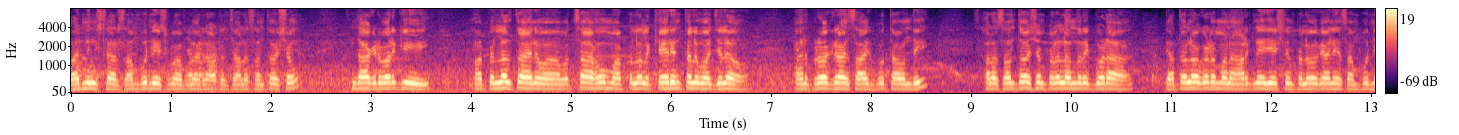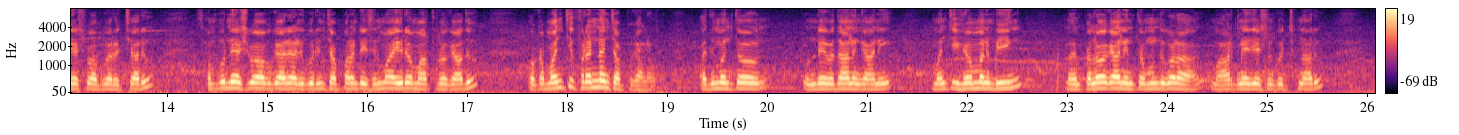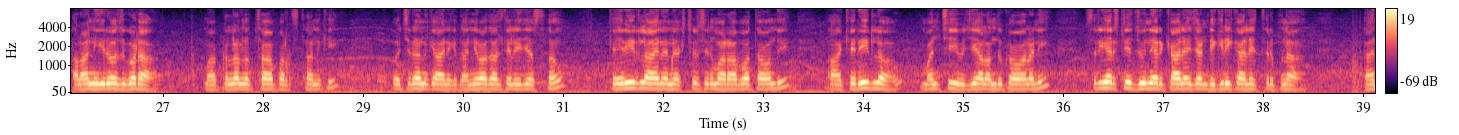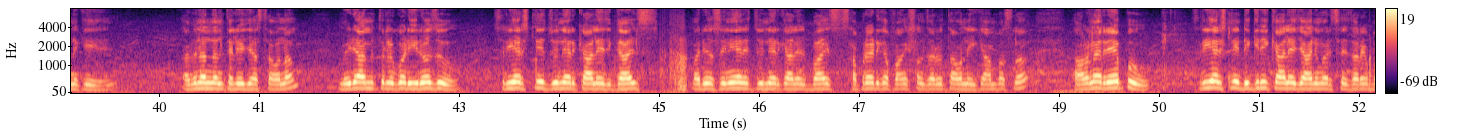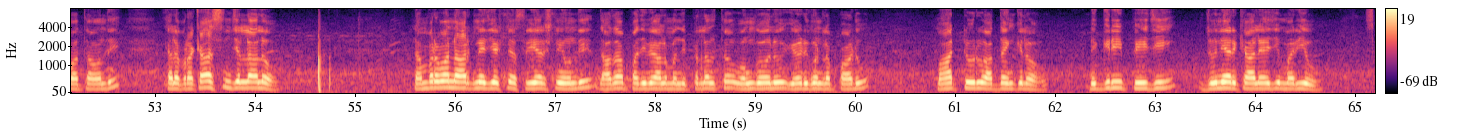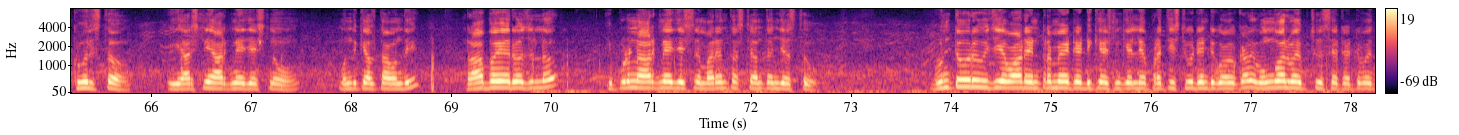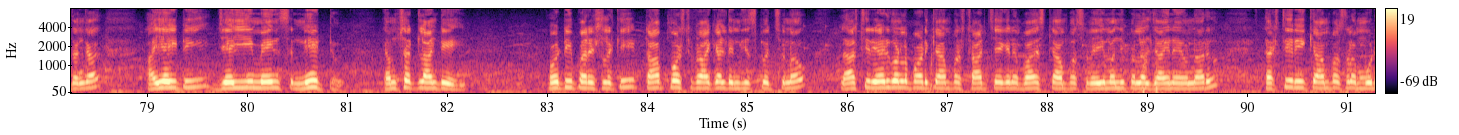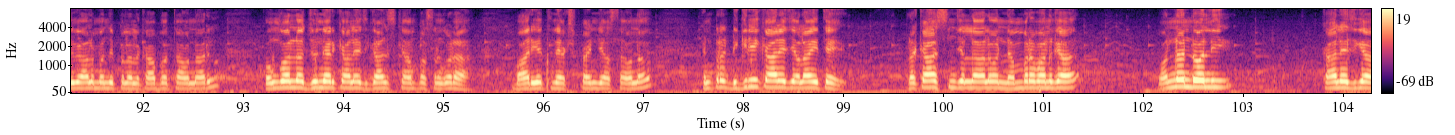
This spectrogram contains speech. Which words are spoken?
బర్నింగ్ స్టార్ సంపూర్ణేష్ బాబు గారు రావడం చాలా సంతోషం. ఇందాకటి వరకు మా పిల్లలతో ఆయన ఉత్సాహం మా పిల్లల కేరింతల మధ్యలో ఆయన ప్రోగ్రాం సాగిపోతూ ఉంది. చాలా సంతోషం పిల్లలందరికీ కూడా. గతంలో కూడా మన ఆర్గనైజేషన్ పిలవగానే సంపూర్ణేష్ బాబు గారు వచ్చారు. సంపూర్ణేష్ బాబు గారు ఆయన గురించి చెప్పాలంటే ఈ సినిమా హీరో మాత్రమే కాదు. ఒక మంచి ఫ్రెండ్ అని చెప్పగలం. పది మందితో ఉండే విధానం కానీ మంచి హ్యూమన్ బీయింగ్ మేము పిలవగానే ఇంతకుముందు కూడా మా ఆర్గనైజేషన్కి వచ్చినారు. అలానే ఈరోజు కూడా మా పిల్లల్ని ఉత్సాహపరచడానికి వచ్చినందుకు ఆయనకి ధన్యవాదాలు తెలియజేస్తున్నాం. కెరీర్లో ఆయన నెక్స్ట్ సినిమా రాబోతా ఉంది. ఆ కెరీర్లో మంచి విజయాలు అందుకోవాలని Sriharshini junior college and degree college తరపున ఆయనకి అభినందనలు తెలియజేస్తా ఉన్నాం. మీడియా మిత్రులు కూడా ఈరోజు శ్రీహర్షిని జూనియర్ కాలేజ్ గర్ల్స్ మరియు సీనియర్ జూనియర్ కాలేజ్ బాయ్స్ సపరేట్గా ఫంక్షన్లు జరుగుతూ ఉన్నాయి ఈ క్యాంపస్లో. అలానే రేపు శ్రీహర్షిని డిగ్రీ కాలేజ్ యానివర్సరీ జరగబోతా ఉంది. ఇలా ప్రకాశం జిల్లాలో నెంబర్ వన్ ఆర్గనైజేషన్ శ్రీహర్షిని ఉంది. దాదాపు పదివేల మంది పిల్లలతో ఒంగోలు ఏడుగుండ్లపాడు మార్టూరు అద్దంకిలో డిగ్రీ పీజీ జూనియర్ కాలేజీ మరియు స్కూల్స్తో ఈ హర్షిని ఆర్గనైజేషను ముందుకెళ్తా ఉంది. రాబోయే రోజుల్లో ఇప్పుడున్న ఆర్గనైజేషన్ మరింత స్ట్రెంథన్ చేస్తూ గుంటూరు విజయవాడ ఇంటర్మీడియట్ ఎడ్యుకేషన్కి వెళ్ళే ప్రతి స్టూడెంట్ కూడా ఒంగోలు వైపు చూసేటట్టు విధంగా IIT JEE mains NEET EAMCET లాంటి పోటీ పరీక్షలకి టాప్ మోస్ట్ ఫ్యాకల్టీని తీసుకొచ్చున్నాం. Last year Edugondalapadu campus start చేయగానే బాయ్స్ క్యాంపస్ వెయ్యి మంది పిల్లలు జాయిన్ అయి ఉన్నారు. నెక్స్ట్ ఇయర్ ఈ క్యాంపస్లో మూడు వేల మంది పిల్లలు కాబోతా ఉన్నారు. ఒంగోలులో జూనియర్ కాలేజ్ గర్ల్స్ క్యాంపస్ను కూడా భారీ ఎత్తున ఎక్స్పాండ్ చేస్తూ ఉన్నాం. ఇంటర్ డిగ్రీ కాలేజ్ ఎలా అయితే ప్రకాశం జిల్లాలో నెంబర్ వన్గా వన్ అండ్ ఓన్లీ కాలేజ్గా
